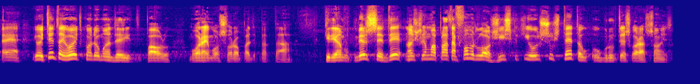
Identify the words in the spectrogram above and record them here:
é, em 88, quando eu mandei Paulo morar em Mossoró para criamos o primeiro CD, nós criamos uma plataforma de logística que hoje sustenta o, o Grupo Três Corações.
